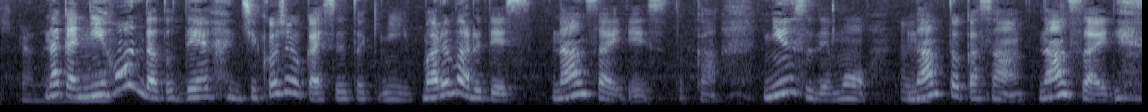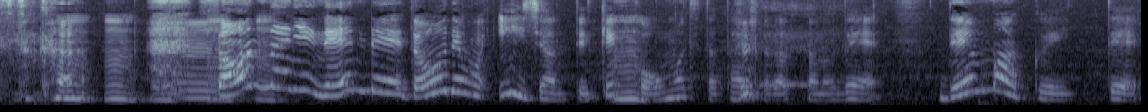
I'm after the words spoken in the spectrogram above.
聞かないね。なんか日本だとで 自己紹介するときに「まるです何歳です」とかニュースでも「うん。なんとかさん何歳です」とか、うんうんうんそんなに年齢どうでもいいじゃんって結構思ってたタイプだったので、デンマークへ行って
